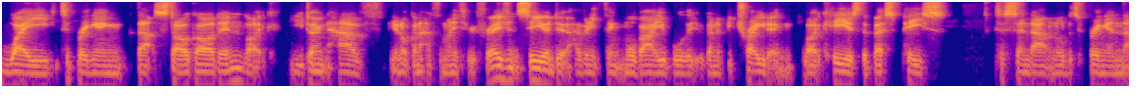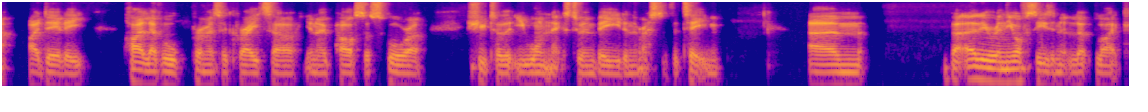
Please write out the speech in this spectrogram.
way to bringing that star guard in. Like you don't have, you're not going to have the money through free agency. You don't have anything more valuable that you're going to be trading. Like he is the best piece to send out in order to bring in that ideally high level perimeter creator, you know, passer, scorer, shooter that you want next to Embiid and the rest of the team. Um, but earlier in the off season, it looked like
